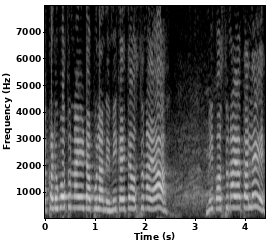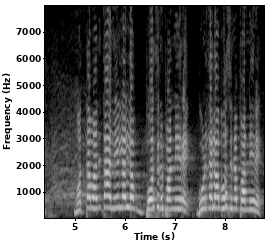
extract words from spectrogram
ఎక్కడ పోతున్నాయి డబ్బులన్నీ? మీకైతే వస్తున్నాయా? మీకు వస్తున్నాయా తల్లి? మొత్తం అంతా నీళ్ళల్లో పోసిన పన్నీరే బూడిదలో పోసిన పన్నీరే.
